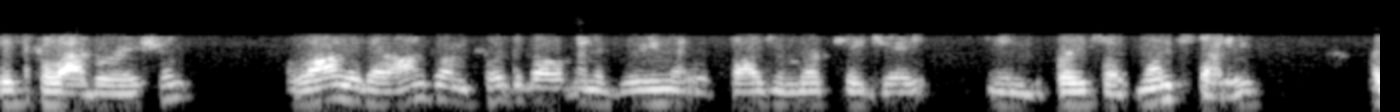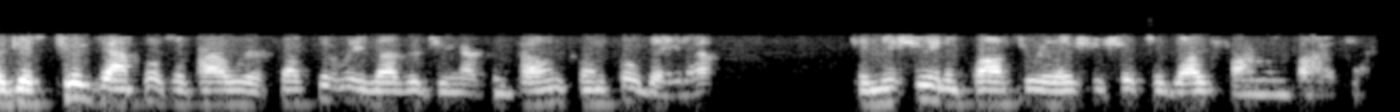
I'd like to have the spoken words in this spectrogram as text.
This collaboration, along with our ongoing co-development agreement with Pfizer Merck KGaA in the BRACELET-1 study, are just two examples of how we're effectively leveraging our compelling clinical data to initiate and foster relationships with large pharma and biotech.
